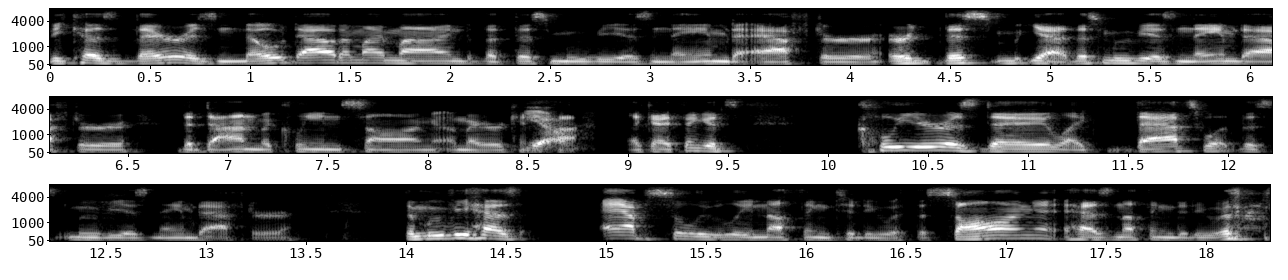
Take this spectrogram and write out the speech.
because there is no doubt in my mind that this movie is named after or this yeah this movie is named after the don mclean song american Yeah. pie. Like i think it's clear as day like that's what this movie is named after. The movie has absolutely nothing to do with the song. It has nothing to do with the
